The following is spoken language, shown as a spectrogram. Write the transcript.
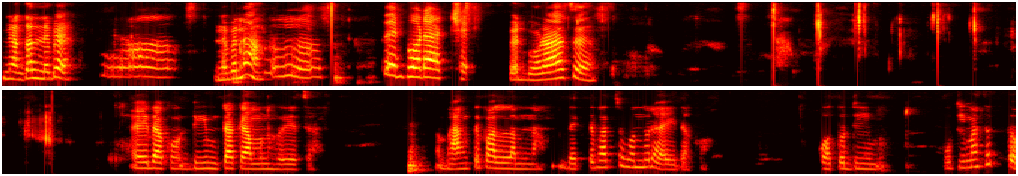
তুমি একগাল নেবে? নেবে না? পেট ভরা আছে। পেট ভরা আছে? এই দেখো ডিমটা কেমন হয়েছে। ভাঙতে পারলাম না। দেখতে পাচ্ছ বন্ধুরা? এই দেখো। কত ডিম। পুঁটি মাছের তো?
